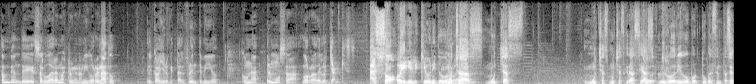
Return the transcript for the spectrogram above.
también de saludar a nuestro gran amigo Renato, el caballero que está al frente mío, con una hermosa gorra de los Yankees. Eso. Oye, qué, qué bonito. gorro, ¿eh? muchas, muchas, muchas, muchas gracias, Qué- Luis qué- Rodrigo, por tu presentación.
